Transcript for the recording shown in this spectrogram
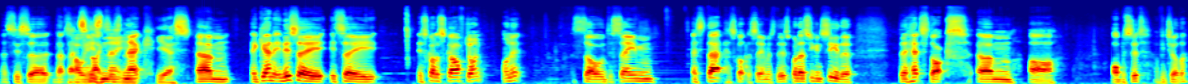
that's his. Uh, that's, how he his likes name. his neck. Yes. Um, again, it is a. It's a. It's got a scarf joint on it, so the same as that has got the same as this. But as you can see, the the headstocks um, are opposite of each other.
